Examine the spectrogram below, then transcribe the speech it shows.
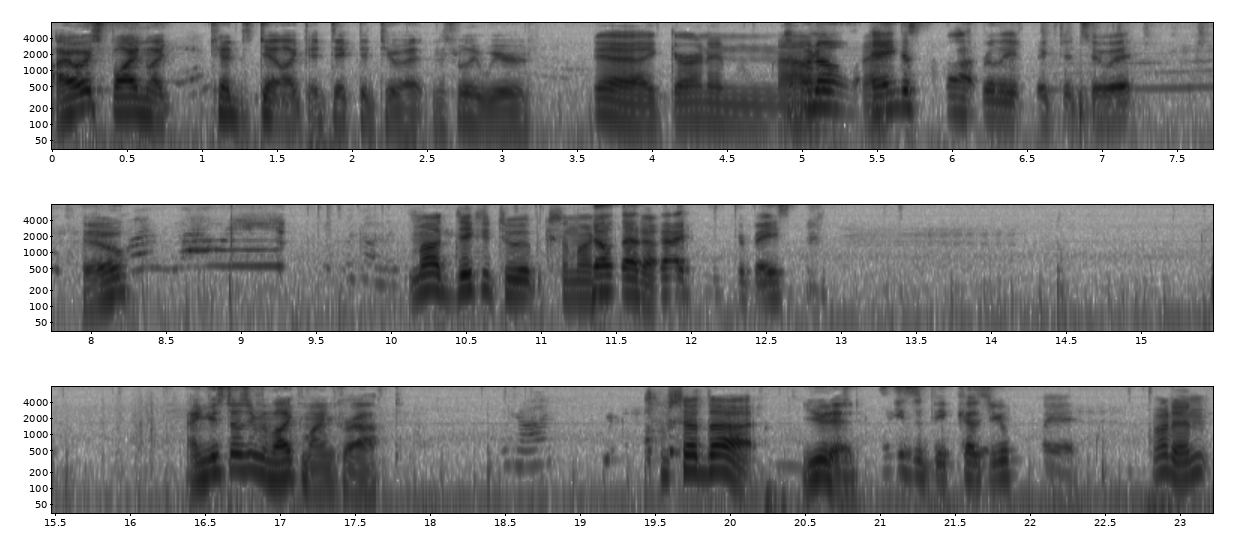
I always find like kids get like addicted to it, and it's really weird. Yeah, like Garnin. I don't know. Angus got really addicted to it. Who? I'm not addicted to it because I'm not. No, that yeah. guy in your basement. Angus doesn't even like Minecraft. Who said that? You did. Plays it because you play it. I didn't.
